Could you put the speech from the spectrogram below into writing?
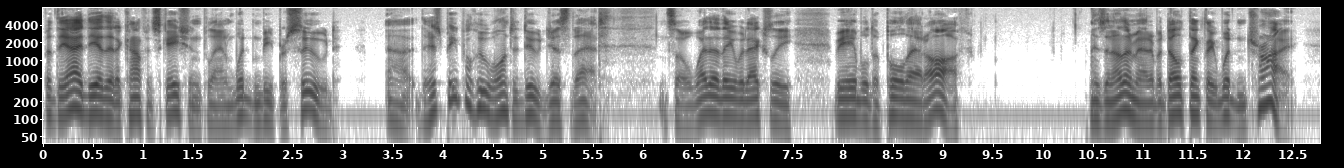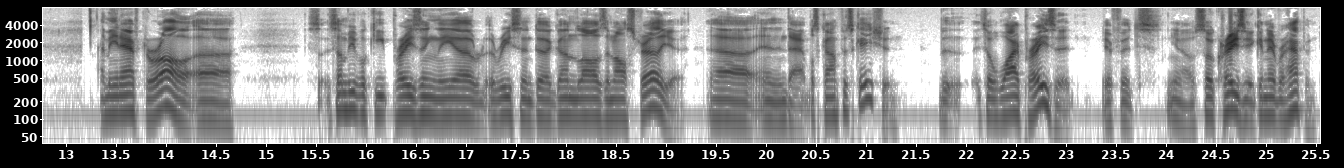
But the idea that a confiscation plan wouldn't be pursued, uh, there's people who want to do just that. So whether they would actually be able to pull that off is another matter, but don't think they wouldn't try. I mean, after all, uh, some people keep praising the uh, recent uh, gun laws in Australia, uh, and that was confiscation. The, so why praise it? If it's you know so crazy it can never happen.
